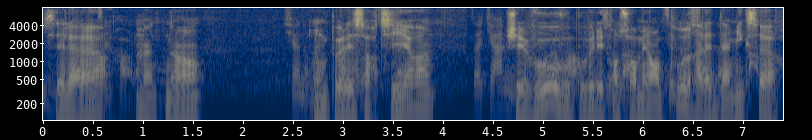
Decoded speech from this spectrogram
C'est l'heure. Maintenant, on peut les sortir. Chez vous, vous pouvez les transformer en poudre à l'aide d'un mixeur.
